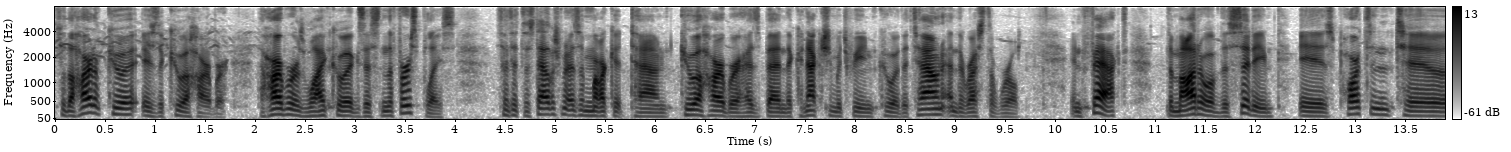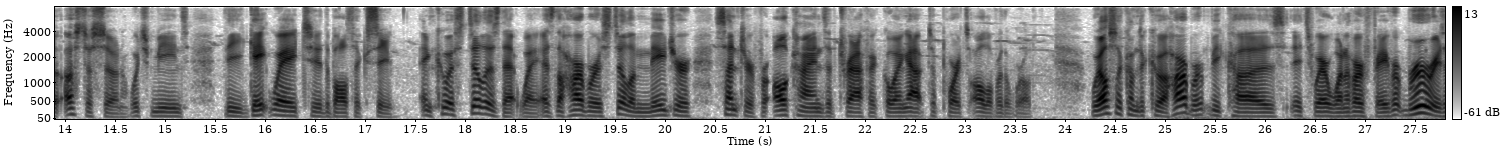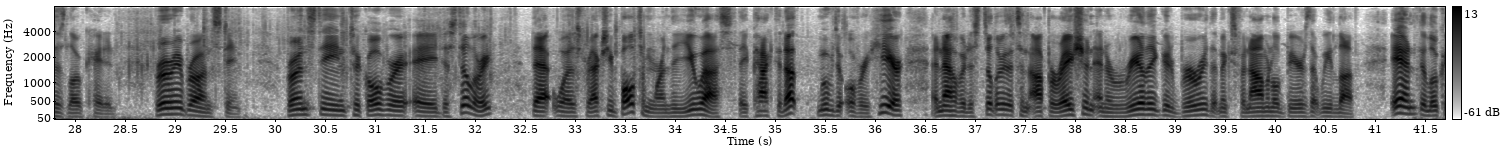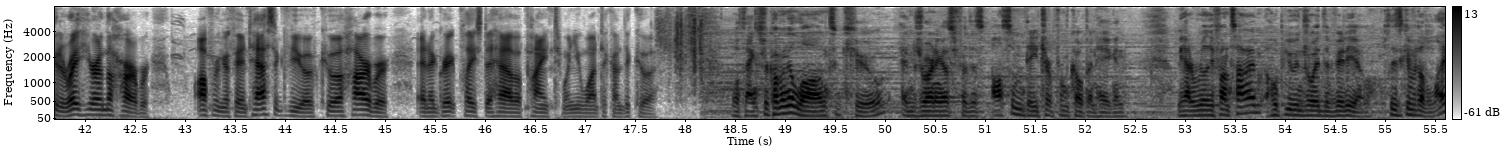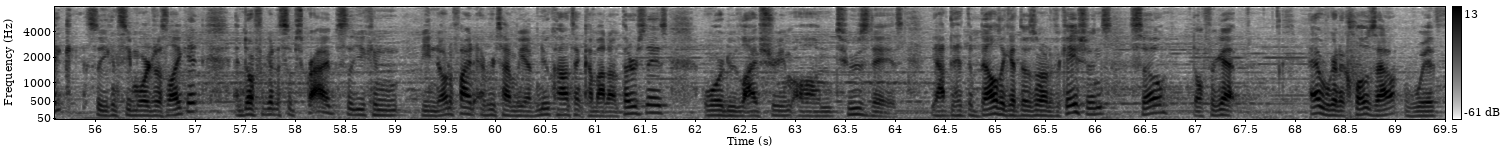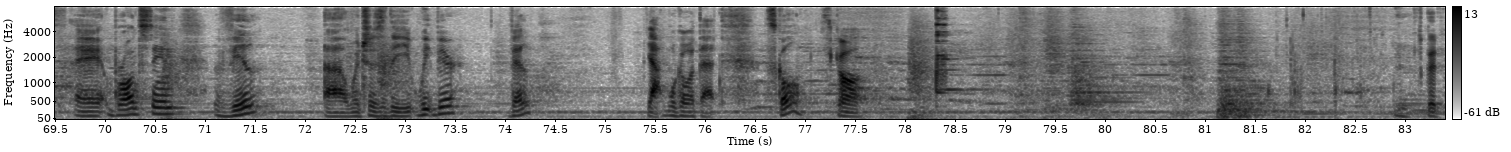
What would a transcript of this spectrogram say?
So the heart of Køge is the Køge Harbor. The harbor is why Køge exists in the first place. Since its establishment as a market town, Køge Harbor has been the connection between Køge the town and the rest of the world. In fact, the motto of the city is Porten til Østersøen, which means the gateway to the Baltic Sea. And Køge still is that way, as the harbor is still a major center for all kinds of traffic going out to ports all over the world. We also come to Køge Harbor because it's where one of our favorite breweries is located, Brewery Braunstein. Braunstein took over a distillery that was for actually Baltimore in the US. They packed it up, moved it over here, and now have a distillery that's in operation and a really good brewery that makes phenomenal beers that we love. And they're located right here on the harbor, offering a fantastic view of Køge Harbor and a great place to have a pint when you want to come to Køge. Well, thanks for coming along to Køge and joining us for this awesome day trip from Copenhagen. We had a really fun time. I hope you enjoyed the video. Please give it a like so you can see more just like it. And don't forget to subscribe so you can be notified every time we have new content come out on Thursdays or do live stream on Tuesdays. You have to hit the bell to get those notifications, so don't forget. And we're going to close out with a Braunstein Ville, uh, which is the wheat beer. Ville? Yeah, we'll go with that. Skull. Skål. It's good.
